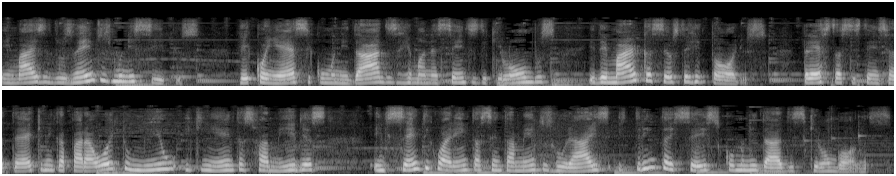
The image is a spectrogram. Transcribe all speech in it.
em mais de 200 municípios. Reconhece comunidades remanescentes de quilombos e demarca seus territórios presta assistência técnica para 8.500 famílias em 140 assentamentos rurais e 36 comunidades quilombolas.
